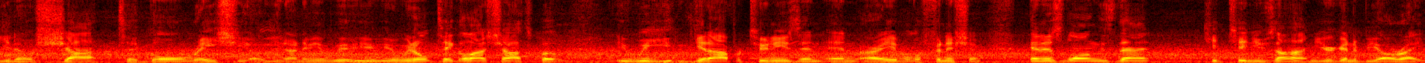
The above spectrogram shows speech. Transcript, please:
you know, shot to goal ratio. You know what I mean? We you know, we don't take a lot of shots, but we get opportunities and, and are able to finish them. And as long as that continues on, you're going to be all right.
